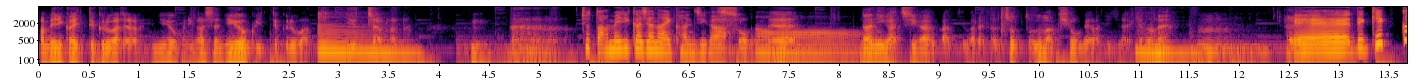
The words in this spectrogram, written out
アメリカ行ってくるわじゃなくてニューヨークに関してはニューヨーク行ってくるわって言っちゃうかな、んうん。うん。ちょっとアメリカじゃない感じが。そうね何が違うかって言われたらちょっとうまく表現はできないけどね。ううん。んえーで結果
